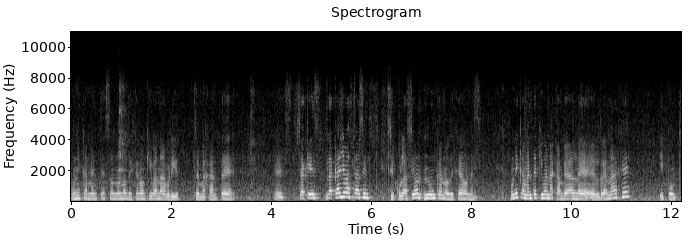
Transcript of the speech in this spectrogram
Únicamente eso. No nos dijeron que iban a abrir semejante. es- o sea que la calle va a estar sin circulación. Nunca nos dijeron eso. Únicamente que iban a cambiar el, el drenaje y punto.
